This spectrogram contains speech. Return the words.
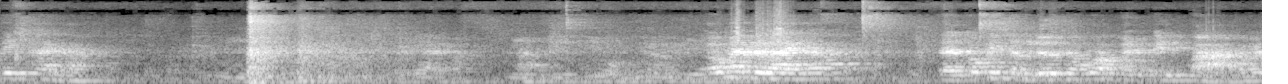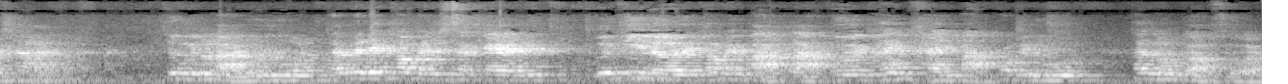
ไม่ใช่ครับก็ไม่เป็นไรครับ แต่ต้องมีสำนึกครับว่าเป็นเป็นป่าธรรมชาติ ซึ่งเป็นป่าล้วนๆท่านไม่ได้เข้าไปสแกนพื้นที่เลยเข้าไปป่าปราบโดยให้ใครป่าก็ไม่รู้ท่านลงสอบสวน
